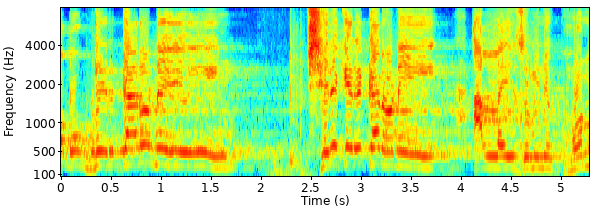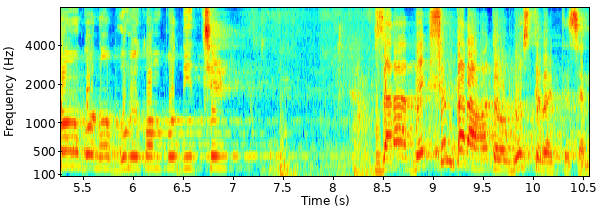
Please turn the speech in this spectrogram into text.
অমুকদের কারণে সেরেকের কারণে আল্লাহ জমিনে ঘন ঘন ভূমিকম্প দিচ্ছে। যারা দেখছেন তারা হয়তো বুঝতে পারতেছেন।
